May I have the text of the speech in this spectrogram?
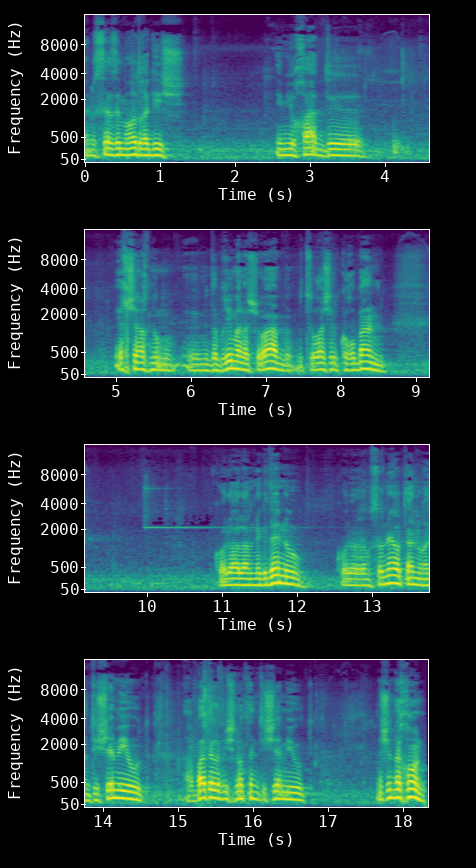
הנושא הזה מאוד רגיש. במיוחד איך שאנחנו אה, מדברים על השואה בצורה של קורבן. כל העולם נגדנו, כל העולם שונא אותנו, אנטישמיות, ארבעת אלפים שנות אנטישמיות. מה שנכון.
